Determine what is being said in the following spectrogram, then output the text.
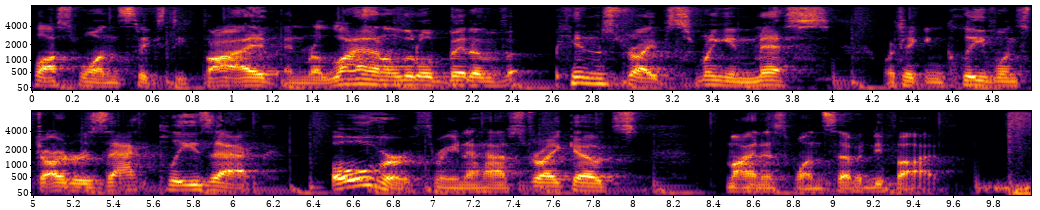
plus 165, and rely on a little bit of pinstripe swing and miss. We're taking Cleveland starter Zach Plesac over three and a half strikeouts, minus 175.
